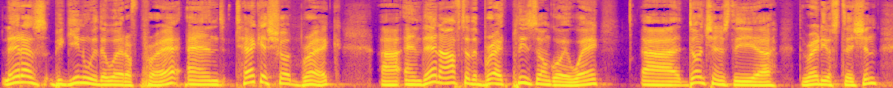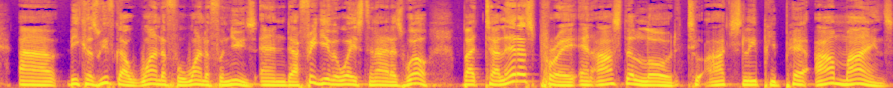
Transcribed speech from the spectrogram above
Let us begin with a word of prayer and take a short break, uh, and then after the break, please don't go away. Uh, don't change the uh, the radio station uh, because we've got wonderful, wonderful news and uh, free giveaways tonight as well. But uh, let us pray and ask the Lord to actually prepare our minds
